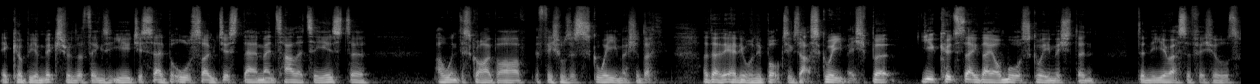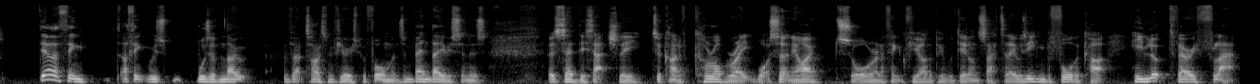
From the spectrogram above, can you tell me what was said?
it could be a mixture of the things that you just said, but also just their mentality is to. I wouldn't describe our officials as squeamish. I don't, I don't think anyone who boxes that squeamish, but you could say they are more squeamish than, than the US officials. The other thing I think was was of note that Tyson Fury's performance, and Ben Davison has has said this actually to kind of corroborate what certainly I saw, and I think a few other people did on Saturday. Was even before the cut, he looked very flat,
